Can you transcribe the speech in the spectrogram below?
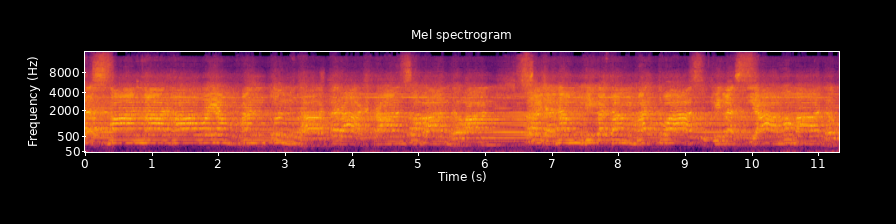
तस्मान्नार्हा वयं हन्तुं धार्तराष्ट्रान् स्वबान्धवान्। स्वजनं हि कथं हत्वा सुखिनः स्याम माधव।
